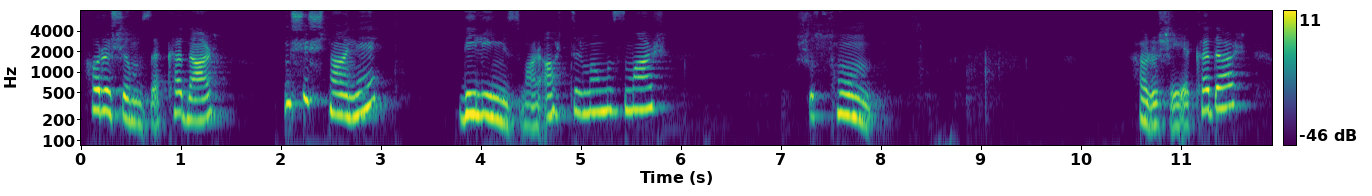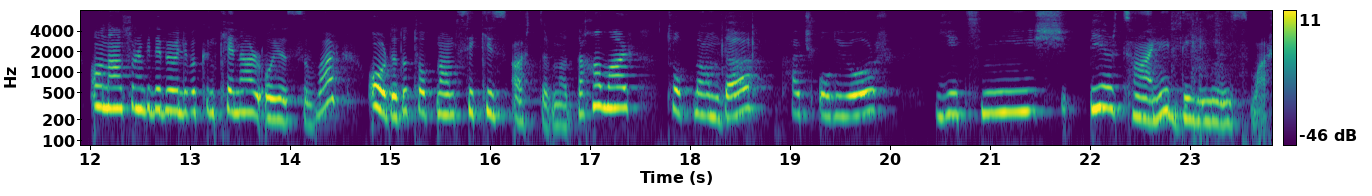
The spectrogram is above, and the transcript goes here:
haroşamıza kadar 63 tane deliğimiz var. Arttırmamız var. Şu son haroşaya kadar. Ondan sonra bir de böyle bakın kenar oyası var. Orada da toplam 8 arttırma daha var. Toplamda kaç oluyor? 71 tane deliğimiz var.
